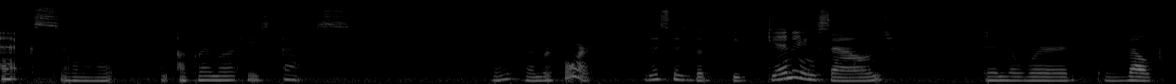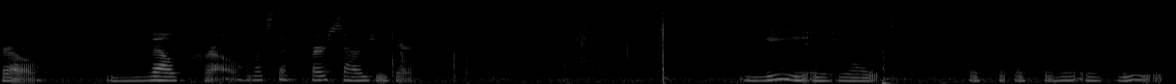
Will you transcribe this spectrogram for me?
X. We're going to write upper and lowercase x. Okay, number four. This is the beginning sound in the word Velcro. Velcro. What's the first sound you hear? V is right. Or four, four is V.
